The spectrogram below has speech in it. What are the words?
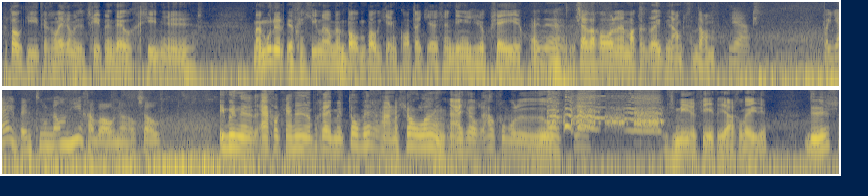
besloot hij hier te gaan leggen met het schip en het hele gezin. Mijn moeder had geen zin meer op een, bo- een bootje en kottertjes en dingetjes op zee. En zij was gewoon een makkelijk leven in Amsterdam. Ja. Maar jij bent toen dan hier gaan wonen of zo? Ik ben eh, eigenlijk op een gegeven moment toch weggegaan, na zo lang. Hij is zelfs oud geworden daardoor. Ja. Het is meer dan 40 jaar geleden. Dus,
